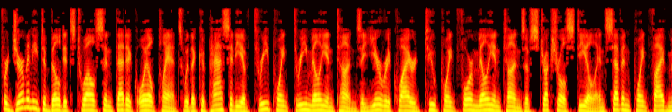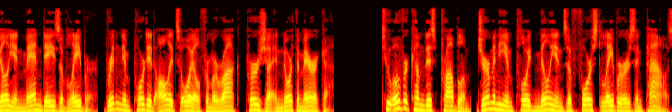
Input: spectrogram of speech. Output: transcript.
For Germany to build its 12 synthetic oil plants with a capacity of 3.3 million tons a year required 2.4 million tons of structural steel and 7.5 million man-days of labor. Britain imported all its oil from Iraq, Persia and North America. To overcome this problem, Germany employed millions of forced laborers and POWs.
